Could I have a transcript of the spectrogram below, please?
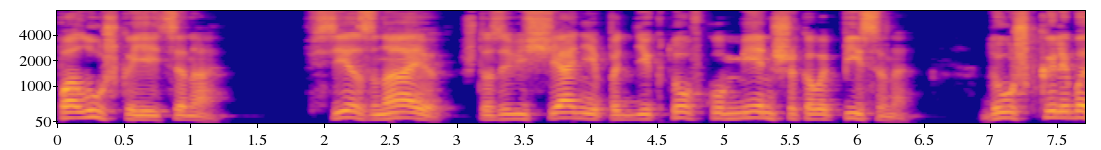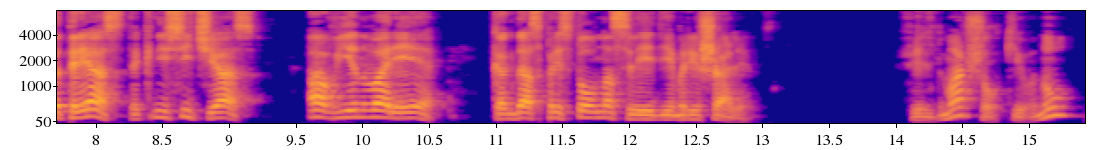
Полушка ей цена. Все знают, что завещание под диктовку Меншикова писано. Да уж коли бы тряс, так не сейчас, а в январе, когда с престол наследием решали. Фельдмаршал кивнул,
